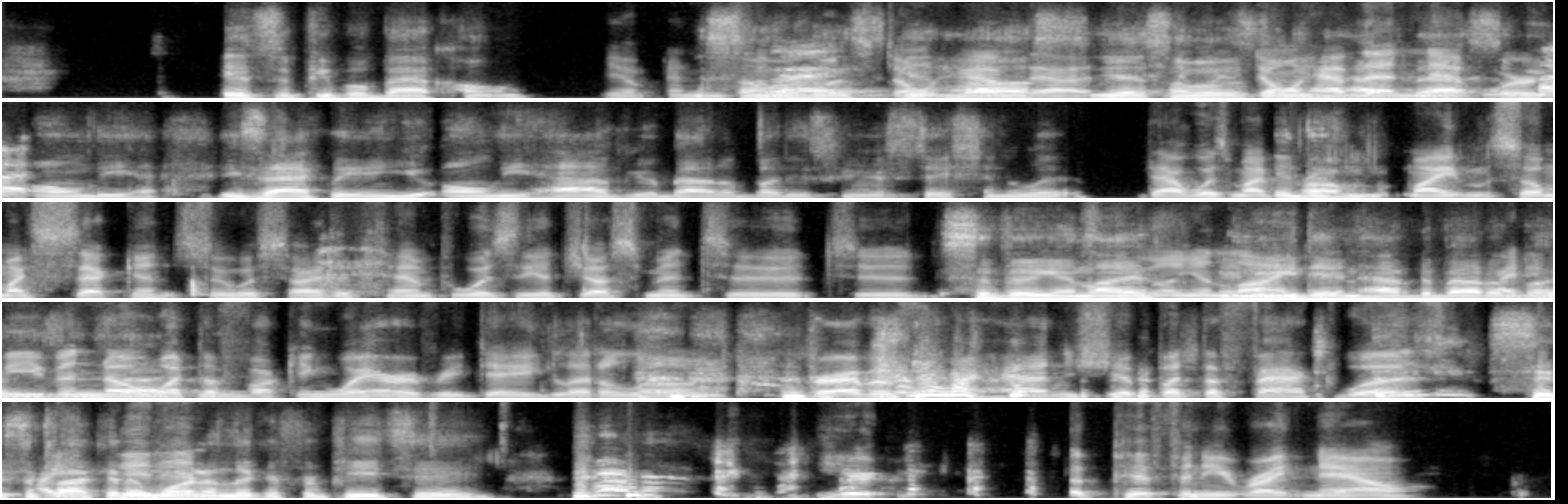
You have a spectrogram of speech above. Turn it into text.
is the people back home. Yep, And some of us don't have lost. that. Yeah, some of us don't even have that so we network. only ha- exactly, and you only have your battle buddies who you're stationed with. That was my It problem. doesn't- My so my second suicide attempt was the adjustment to to. Civilian life, Civilian and you didn't have the battle buddies. I didn't buddies. even know what to fucking wear every day, let alone grab it from my hat and shit. But the fact was, Six I o'clock in the morning looking for PT. here epiphany right now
